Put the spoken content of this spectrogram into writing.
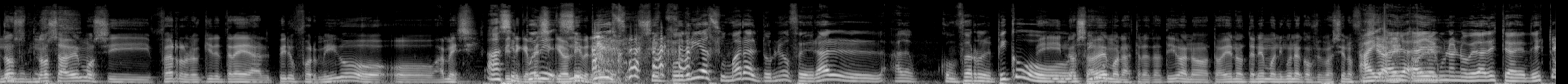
No, atentos. no sabemos si Ferro lo quiere traer al Piru Formigo o, o a Messi. Ah, Viste se, que puede, Messi quedó se, libre. puede-. ¿se podría sumar al torneo federal a- con Ferro de Pico? O Y no sabemos las tratativas, no, todavía no tenemos ninguna confirmación ¿Hay, oficial. hay, alguna novedad de, este, de esto,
